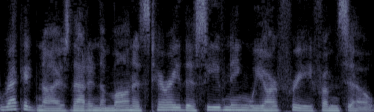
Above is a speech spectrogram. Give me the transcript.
Recognize that in the monastery this evening we are free from so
